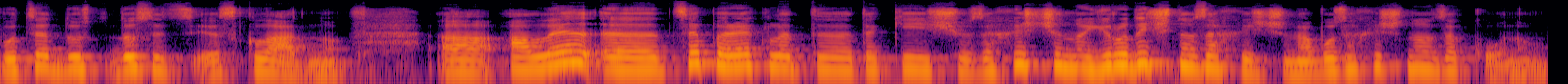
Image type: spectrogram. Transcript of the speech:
бо- це досить складно. Е, Але е, це переклад е, такий, що захищено, юридично захищено або захищено законом.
